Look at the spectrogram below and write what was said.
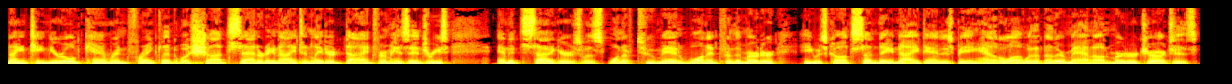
19-year-old Cameron Franklin was shot Saturday night and later died from his injuries. Emmett Sigers was one of two men wanted for the murder. He was caught Sunday night and is being held along with another man on murder charges.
